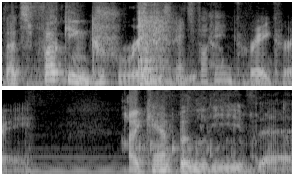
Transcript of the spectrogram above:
That's fucking crazy. That's fucking cray cray. I can't believe that.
